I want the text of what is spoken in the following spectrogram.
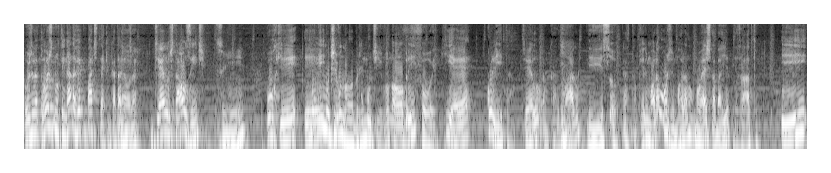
Hoje, hoje não tem nada a ver com parte técnica, tá, Não, gente? né? Tchelo está ausente Sim. Porque Um ele. motivo nobre. Um motivo nobre Foi. que é colheita. Tchelo é um cara do agro, Isso. então, porque ele mora longe, ele mora no, no oeste da Bahia. Exato. E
